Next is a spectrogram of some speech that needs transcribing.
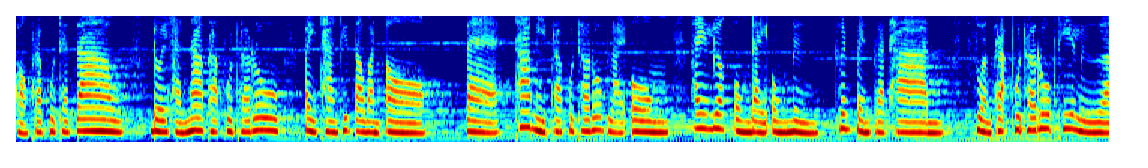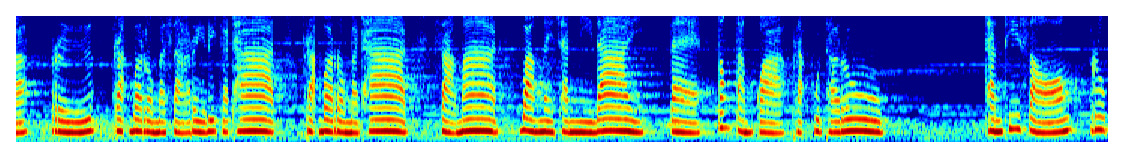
ของพระพุทธเจ้า โดยหันหน้าพระพุทธรูปไปทางทิศตะวันออก แต่ถ้ามีพระพุทธรูปหลายองค์ ให้เลือกองค์ใดองค์หนึ่งขึ้นเป็นประธาน ส่วนพระพุทธรูปที่เหลือ หรือพระบรมสารีริกธาตุพระบรมธาตุสามารถวางในชั้นนี้ได้ แต่ต้องต่ำกว่าพระพุทธรูป ชั้นที่สองรูป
